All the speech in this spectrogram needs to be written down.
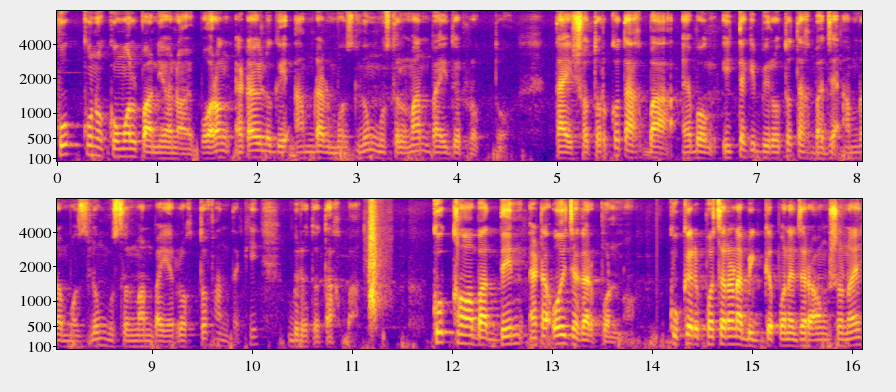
খুব কোনো কোমল পানীয় নয় বরং এটা হইল কি আমরার মজলুম মুসলমান ভাইদের রক্ত তাই সতর্ক থাকবা এবং ইত্যাদি বিরত থাকবা যে আমরা মজলুম মুসলমান ভাইয়ের রক্ত ফান থাকি বিরত থাকবা। কুক খাওয়া বাদ দিন, এটা ওই জায়গার পণ্য। কুকের প্রচারণা বিজ্ঞাপনে যারা অংশ নেয়,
